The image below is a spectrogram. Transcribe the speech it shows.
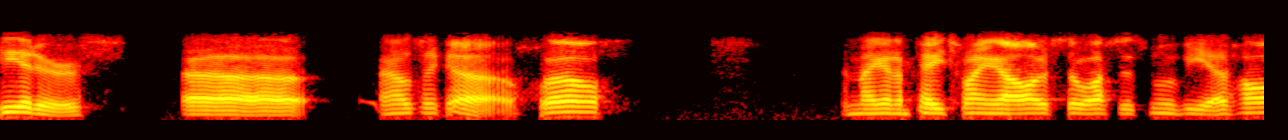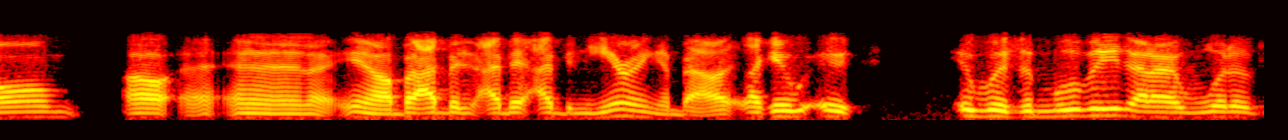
theaters. Uh I was like, oh well, am I going to pay twenty dollars to watch this movie at home? Uh, and you know, but I've been I've been I've been hearing about it. Like it, it it was a movie that I would have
